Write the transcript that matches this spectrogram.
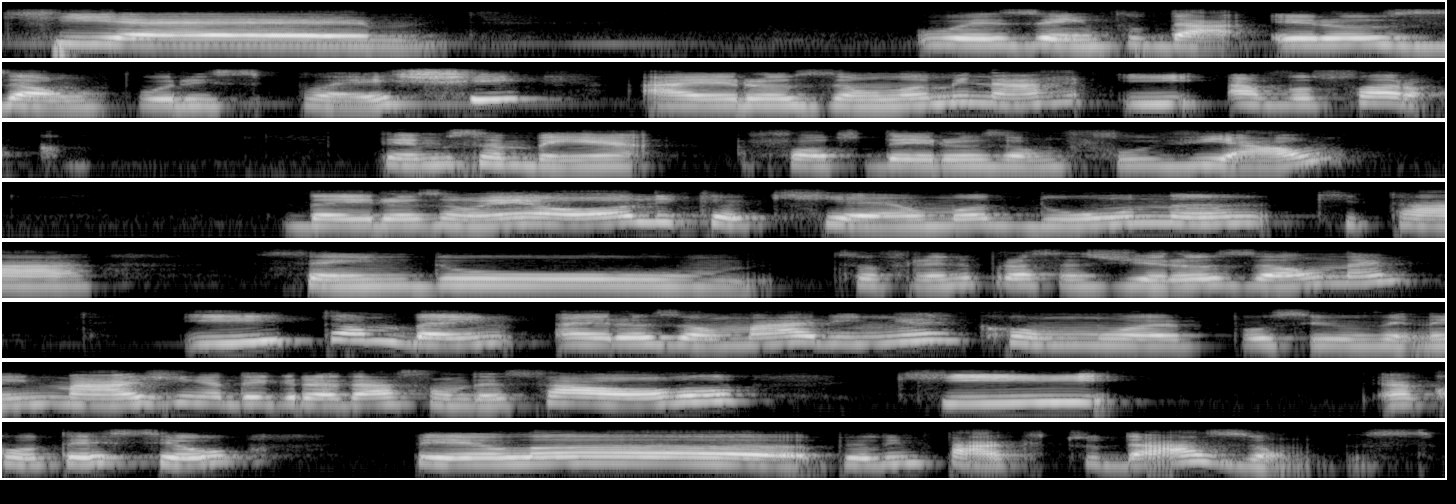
que é o exemplo da erosão por splash, a erosão laminar e a vossoroca. Temos também foto da erosão fluvial, da erosão eólica, que é uma duna que está sendo sofrendo processo de erosão, né? E também a erosão marinha, como é possível ver na imagem, a degradação dessa orla que aconteceu pela, pelo impacto das ondas.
